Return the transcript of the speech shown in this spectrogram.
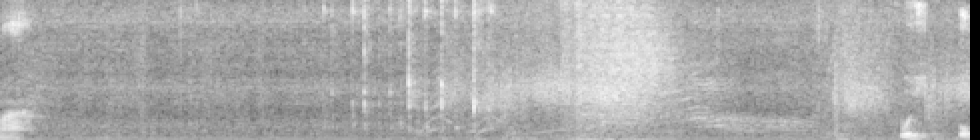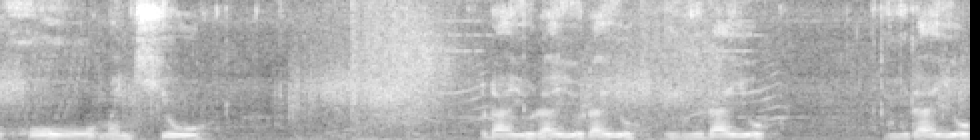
มา อุ้ยโอ้โห แม่งคิว ได้อยู่ได้อยู่ได้อยู่อย่างนี้ได้อยู่อย่างนี้ได้อยู่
